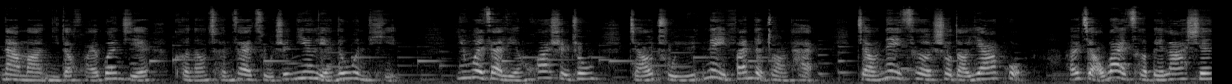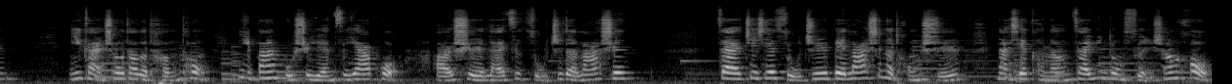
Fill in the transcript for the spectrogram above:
那么你的踝关节可能存在组织粘连的问题，因为在莲花式中，脚处于内翻的状态，脚内侧受到压迫，而脚外侧被拉伸。你感受到的疼痛一般不是源自压迫，而是来自组织的拉伸。在这些组织被拉伸的同时，那些可能在运动损伤后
